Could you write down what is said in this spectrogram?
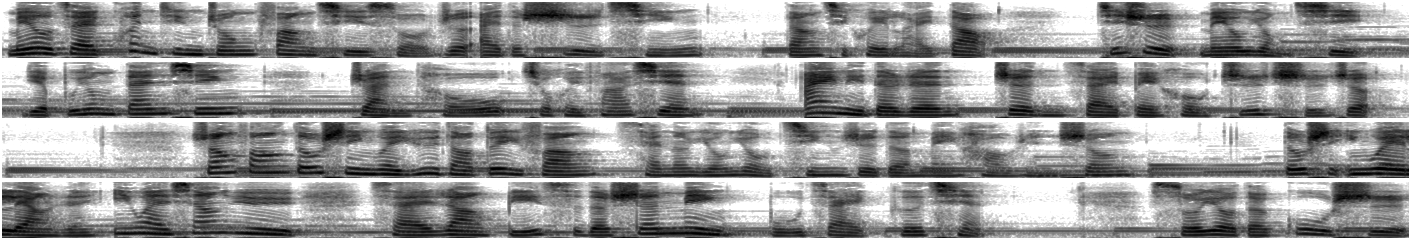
没有在困境中放弃所热爱的事情，当机会来到，即使没有勇气，也不用担心，转头就会发现。爱你的人正在背后支持着，双方都是因为遇到对方，才能拥有今日的美好人生；都是因为两人意外相遇，才让彼此的生命不再搁浅。所有的故事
